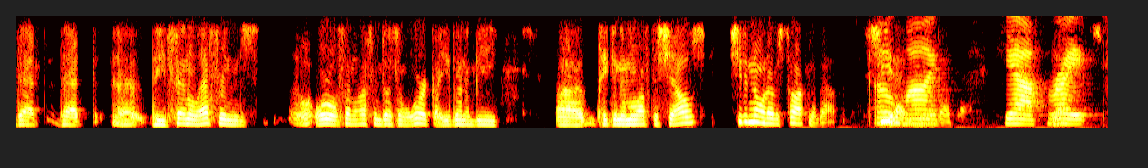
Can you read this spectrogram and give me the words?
that that uh, the phenylephrines oral phenylephrine doesn't work. Are you going to be uh, taking them off the shelves? She didn't know what I was talking about. She oh my! Yeah, right. Yeah.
